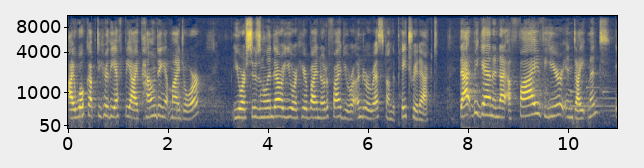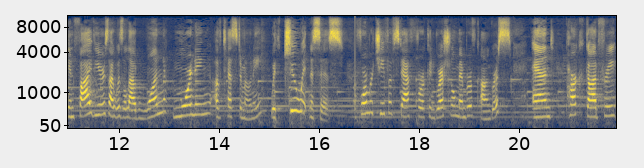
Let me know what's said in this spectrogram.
I woke up to hear the FBI pounding at my door. You are Susan Lindauer, you are hereby notified, you are under arrest on the Patriot Act. That began a, a five year indictment. In five years, I was allowed one morning of testimony with two witnesses former chief of staff for a congressional member of Congress, and Parke Godfrey,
